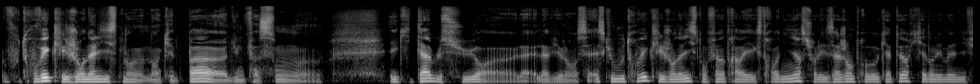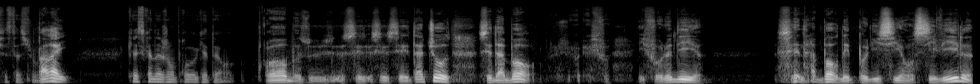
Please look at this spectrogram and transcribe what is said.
vous trouvez que les journalistes n'enquêtent pas euh, d'une façon euh, équitable sur euh, la, violence. Est-ce que vous trouvez que les journalistes ont fait un travail extraordinaire sur les agents provocateurs qu'il y a dans les manifestations? Pareil. Qu'est-ce qu'un agent provocateur? Oh, bah, c'est des tas de choses. C'est d'abord, il faut, le dire, c'est d'abord des policiers en civil,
